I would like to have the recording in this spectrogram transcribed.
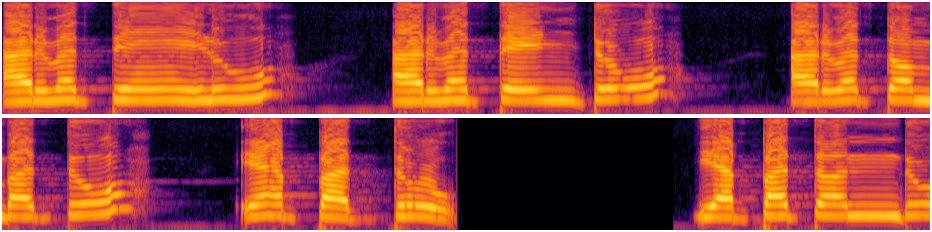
ಅರವತ್ತೇಳು ಅರವತ್ತೆಂಟು ಅರವತ್ತೊಂಬತ್ತು ಎಪ್ಪತ್ತು. ಎಪ್ಪತ್ತೊಂದು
